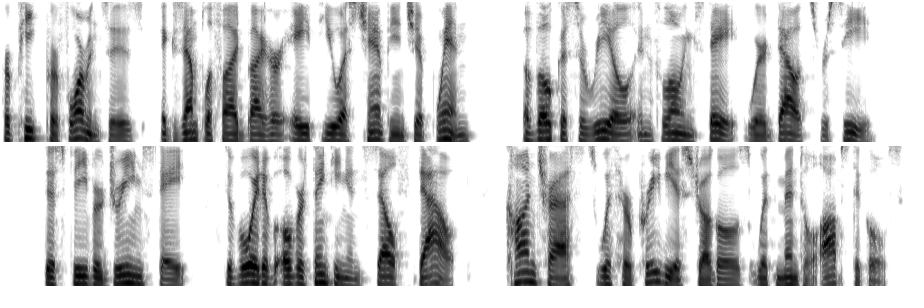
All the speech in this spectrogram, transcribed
Her peak performances, exemplified by her eighth U.S. championship win, evoke a surreal and flowing state where doubts recede. This fever dream state devoid of overthinking and self doubt, contrasts with her previous struggles with mental obstacles.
